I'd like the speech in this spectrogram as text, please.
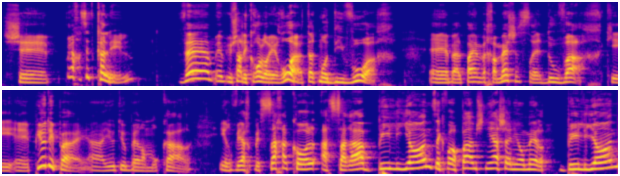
שהוא יחסית קליל, ואפשר לקרוא לו אירוע, יותר כמו דיווח. Uh, ב-2015 דווח כי uh, פיודיפיי, היוטיובר המוכר, הרוויח בסך הכל עשרה ביליון, זה כבר פעם שנייה שאני אומר ביליון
